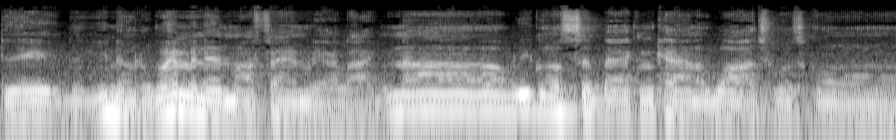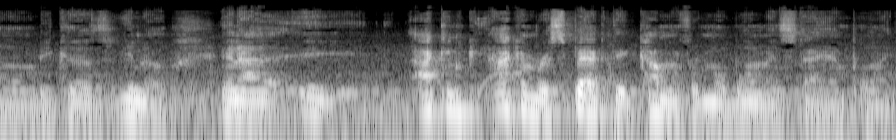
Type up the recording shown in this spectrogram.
they, you know, the women in my family are like, nah, we're gonna sit back and kind of watch what's going on because, you know, and I, I can, I can respect it coming from a woman's standpoint,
